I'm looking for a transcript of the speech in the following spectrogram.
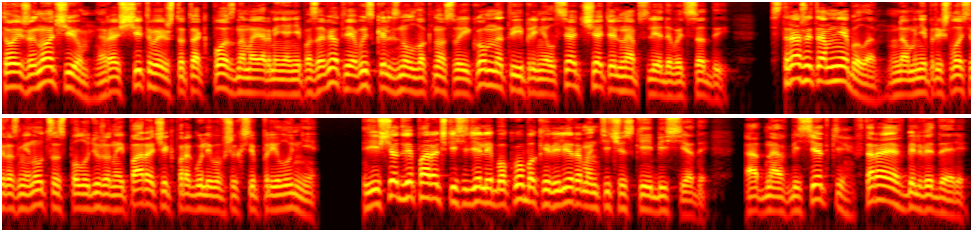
Той же ночью, рассчитывая, что так поздно Майер меня не позовет, я выскользнул в окно своей комнаты и принялся тщательно обследовать сады. Стражи там не было, но мне пришлось разминуться с полудюжиной парочек, прогуливавшихся при луне. Еще две парочки сидели бок о бок и вели романтические беседы. Одна в беседке, вторая в бельведере.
